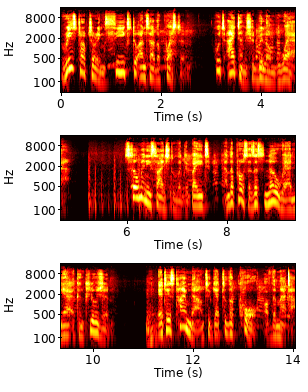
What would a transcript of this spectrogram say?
Restructuring seeks to answer the question, which items should belong where? So many sides to the debate, and the process is nowhere near a conclusion. It is time now to get to the core of the matter.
